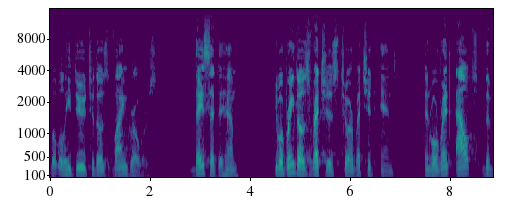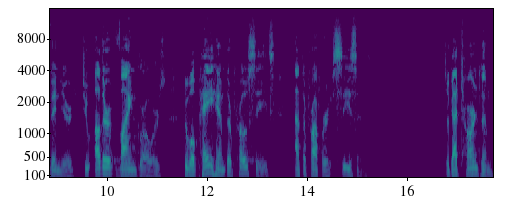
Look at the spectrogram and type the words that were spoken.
what will he do to those vine growers? They said to him, He will bring those wretches to a wretched end and will rent out the vineyard to other vine growers who will pay him their proceeds at the proper seasons. So God turned them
